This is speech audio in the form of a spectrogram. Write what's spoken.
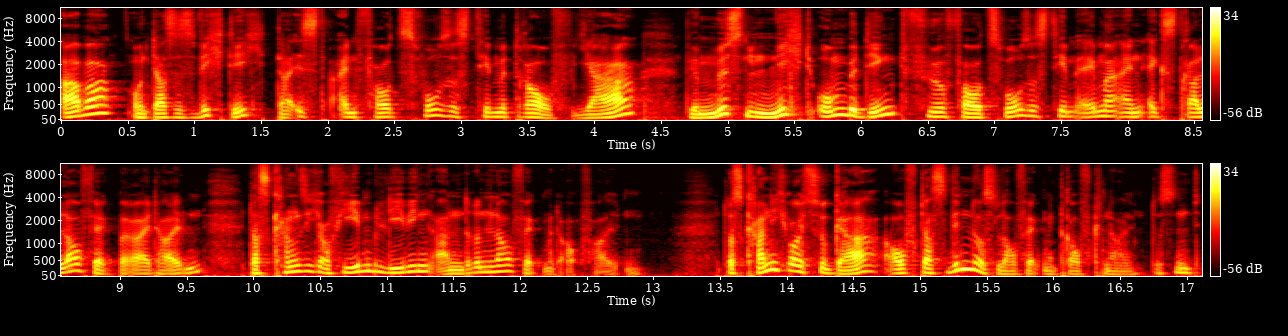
Aber, und das ist wichtig, da ist ein V2-System mit drauf. Ja, wir müssen nicht unbedingt für V2-System immer ein extra Laufwerk bereithalten. Das kann sich auf jedem beliebigen anderen Laufwerk mit aufhalten. Das kann ich euch sogar auf das Windows-Laufwerk mit draufknallen. Das sind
